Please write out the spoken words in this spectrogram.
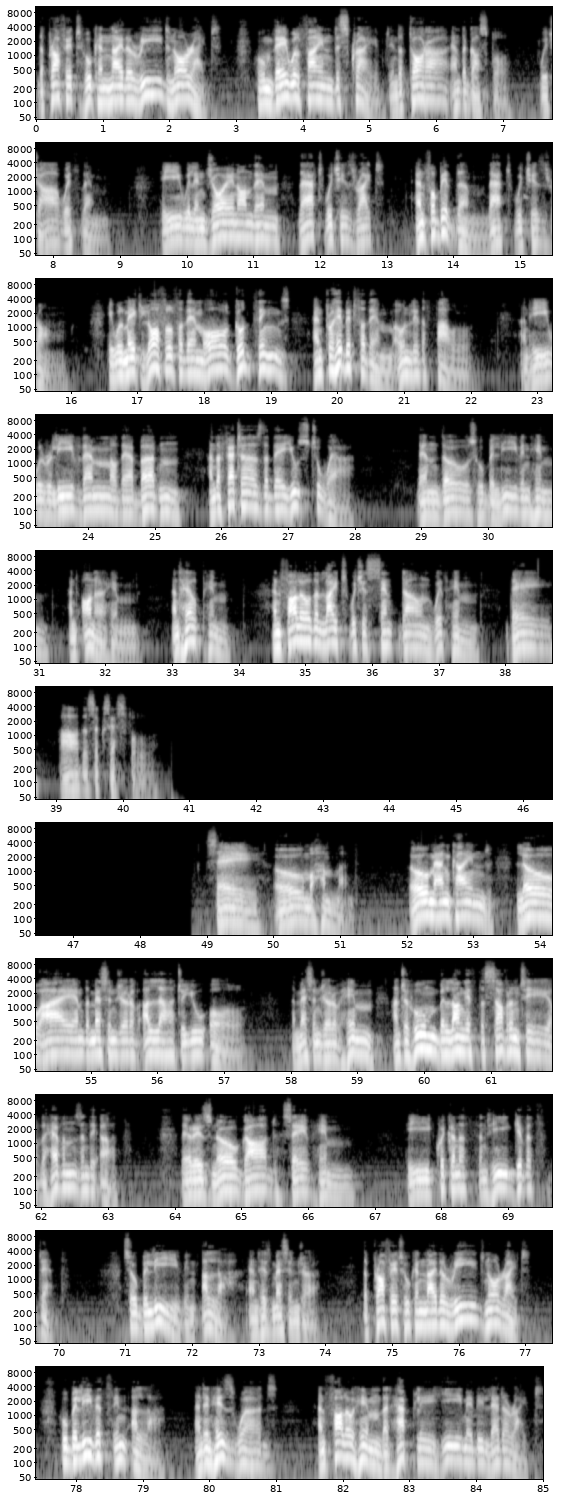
the prophet who can the read nor write on this right and for bid this wrong he'll make لم all good things and prohibit for them only the foul he'll relieve them of the burden fetters that they used to then those who believe and honour him and help hand follow the light sent down they are the successful say O Muhammad O mankind Lo, I am the messenger of Allah to you all, the messenger of Him unto whom belongeth the sovereignty of the heavens and the earth. There is no God save Him. He quickeneth and He giveth death. So believe in Allah and His messenger, the prophet who can neither read nor write, who believeth in Allah and in His words and follow him, that haply ye may be led aright.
